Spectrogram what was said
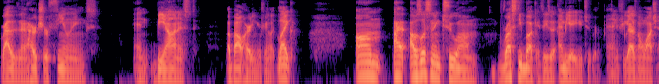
rather than hurt your feelings and be honest about hurting your feelings. Like, um, I I was listening to um Rusty Buckets. He's an NBA YouTuber, and if you guys don't watch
